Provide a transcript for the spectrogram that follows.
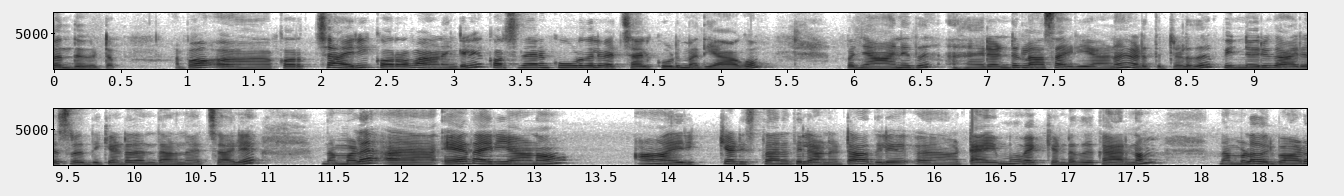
വെന്ത് കിട്ടും. അപ്പോൾ കുറച്ച് അരി കുറവാണെങ്കിൽ കുറച്ച് നേരം കൂടുതൽ വെച്ചാൽ കൂടി മതിയാകും. അപ്പോൾ ഞാനിത് രണ്ട് ഗ്ലാസ് അരിയാണ് എടുത്തിട്ടുള്ളത്. പിന്നെ ഒരു കാര്യം ശ്രദ്ധിക്കേണ്ടത് എന്താണെന്ന് വെച്ചാൽ നമ്മൾ ഏതരിയാണോ ആ അരിക്ക് അടിസ്ഥാനത്തിലാണ് കേട്ടോ അതിൽ ടൈം വെക്കേണ്ടത്. കാരണം നമ്മൾ ഒരുപാട്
